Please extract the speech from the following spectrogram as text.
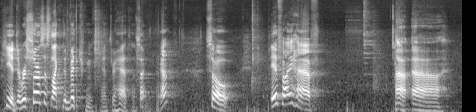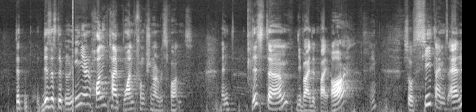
here the resource is like the bitumen that we had. So, yeah? So if I have, uh, uh, that this is the linear Holling type 1 functional response. And this term divided by R? So C times N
